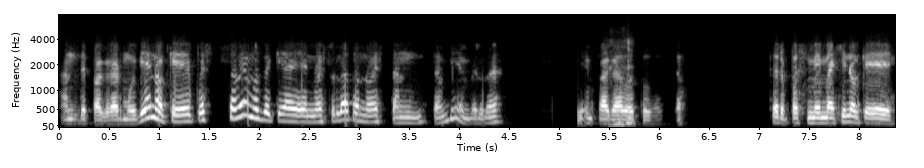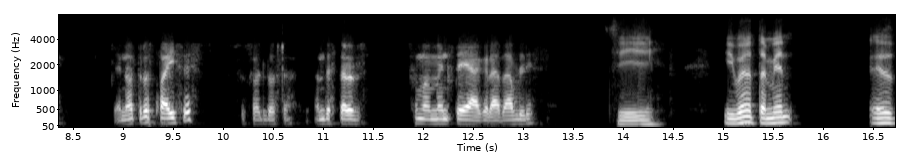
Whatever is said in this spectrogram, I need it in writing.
han de pagar muy bien, aunque pues sabemos de que en nuestro lado no es tan, tan bien, ¿verdad? Bien pagado todo esto. Pero pues me imagino que en otros países sus sueldos han de estar sumamente agradables. Sí, y bueno, también es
